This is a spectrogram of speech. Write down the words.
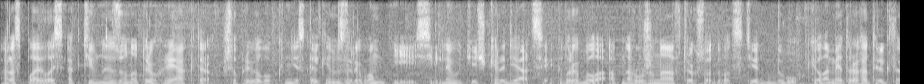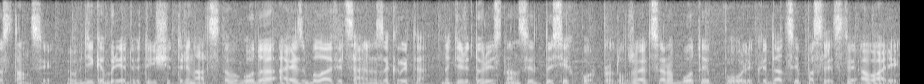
расплавилась активная зона трех реакторов, что привело к нескольким взрывам и сильной утечке радиации, которая была обнаружена в 322 километрах от электростанции. В декабре 2013 года АЭС была официально закрыта. На территории станции до сих пор продолжаются работы по ликвидации последствий аварии.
